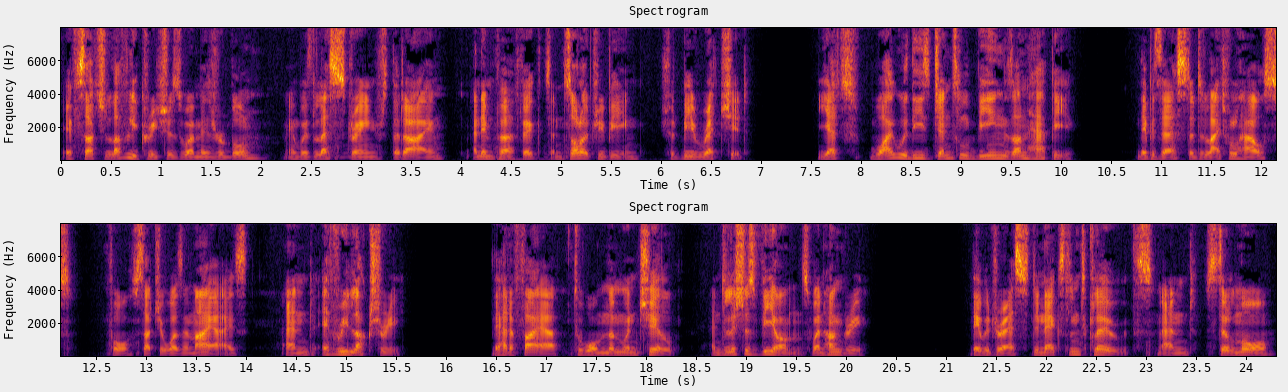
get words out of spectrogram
If such lovely creatures were miserable, it was less strange that I, an imperfect and solitary being, should be wretched. Yet why were these gentle beings unhappy? They possessed a delightful house, for such it was in my eyes, and every luxury. They had a fire to warm them when chill, and delicious viands when hungry. They were dressed in excellent clothes, and, still more,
